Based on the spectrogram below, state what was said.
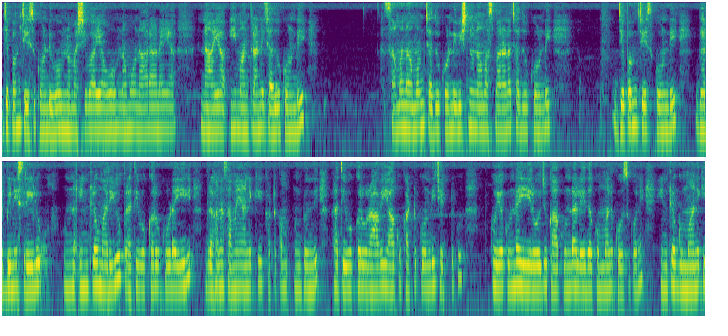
జపం చేసుకోండి. ఓం నమ శివాయ ఓం నమో నారాయణయ నాయ ఈ మంత్రాన్ని చదువుకోండి. సమనామం చదువుకోండి. విష్ణునామ స్మరణ చదువుకోండి. జపం చేసుకోండి. గర్భిణీ స్త్రీలు ఉన్న ఇంట్లో మరియు ప్రతి ఒక్కరూ కూడా ఈ గ్రహణ సమయానికి కటకం ఉంటుంది. ప్రతి ఒక్కరూ రావి ఆకు కట్టుకోండి. చెట్టుకు కోయకుండా ఈరోజు కాకుండా లేదా కొమ్మలు కోసుకొని ఇంట్లో గుమ్మానికి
